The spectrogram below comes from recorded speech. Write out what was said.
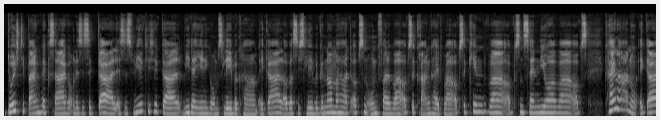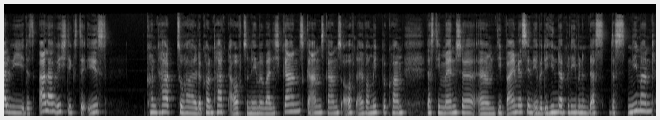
durch die Bank weg sage und es ist egal, es ist wirklich egal, wie derjenige ums Leben kam, egal, ob er sich das Leben genommen hat, ob es ein Unfall war, ob es eine Krankheit war, ob es ein Kind war, ob es ein Senior war, ob es, keine Ahnung, egal wie, das Allerwichtigste ist, Kontakt zu halten, Kontakt aufzunehmen, weil ich ganz, ganz, ganz oft einfach mitbekomme, dass die Menschen, ähm, die bei mir sind, eben die Hinterbliebenen, dass, dass niemand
